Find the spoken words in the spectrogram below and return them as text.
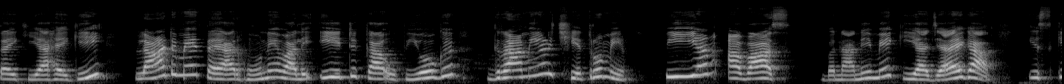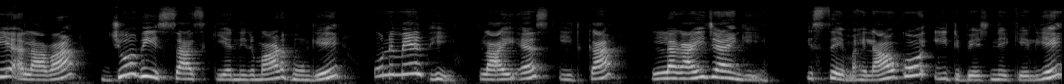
तय किया है कि प्लांट में तैयार होने वाली ईट का उपयोग ग्रामीण क्षेत्रों में पीएम आवास बनाने में किया जाएगा। इसके अलावा जो भी शासकीय निर्माण होंगे, उनमें भी प्लाई एस ईट का लगाई जाएँगी। इससे महिलाओं को ईट बेचने के लिए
